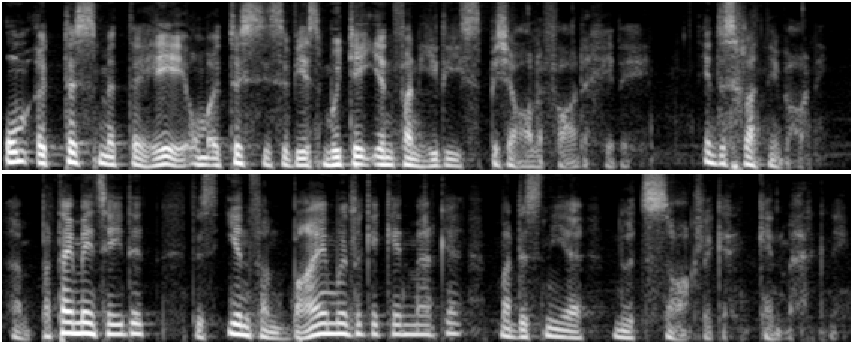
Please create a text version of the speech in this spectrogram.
om autisme te hê, om autisties te wees, moet jy een van hierdie spesiale vaardighede hê. En dit is glad nie waar nie. Um, party mense het dit, dis een van baie moontlike kenmerke, maar dis nie 'n noodsaaklike kenmerk nie.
